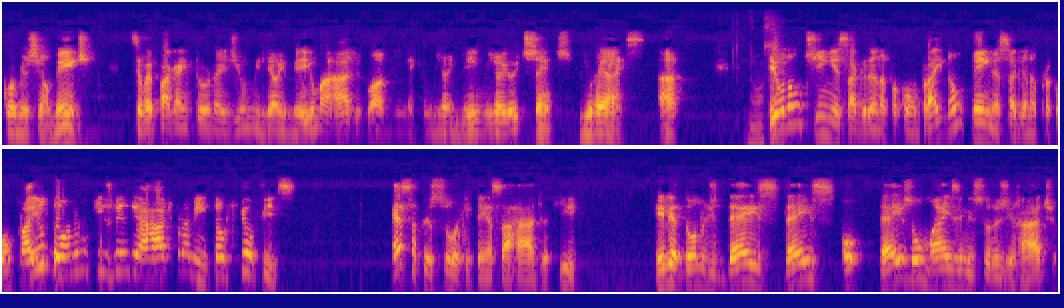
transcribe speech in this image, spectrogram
comercialmente, você vai pagar em torno aí de um milhão e meio uma rádio igual a minha, aqui um milhão e meio, um milhão e oitocentos mil reais, tá? Nossa. Eu não tinha essa grana para comprar e não tenho essa grana para comprar e o dono não quis vender a rádio para mim. Então o que, que eu fiz? Essa pessoa que tem essa rádio aqui, ele é dono de 10, 10, ou, 10 ou mais emissoras de rádio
